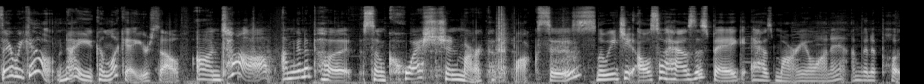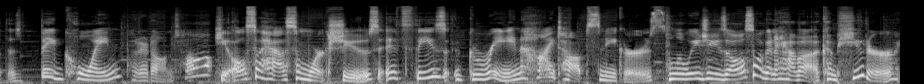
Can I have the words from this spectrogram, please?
There we go. Now you can look at yourself. On top, I'm gonna put some question mark boxes. Luigi also has this bag. It has Mario on it. I'm gonna put this big coin, put it on top. He also has some work shoes. It's these green high top sneakers. Luigi is also gonna have a, computer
